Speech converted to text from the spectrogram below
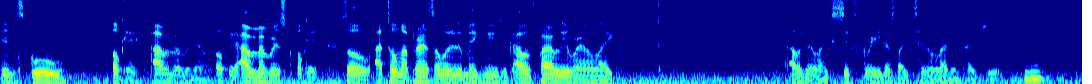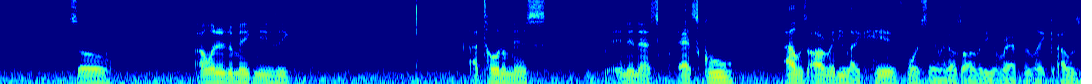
in school. Okay, I remember now. Okay, I remember in sc- okay. So I told my parents I wanted to make music. I was probably around like. I was in like sixth grade. That's like 10, 11 type shit. Mhm. So I wanted to make music. I told him this, and then at, at school, I was already like head forcing, like I was already a rapper. Like I was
